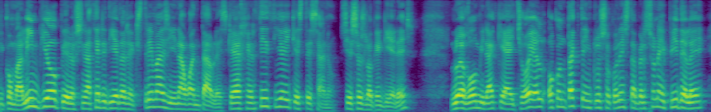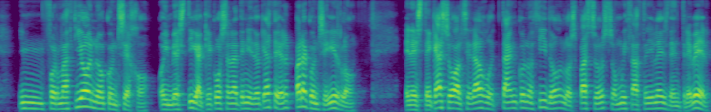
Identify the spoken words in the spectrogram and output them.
que coma limpio, pero sin hacer dietas extremas y inaguantables, que haga ejercicio y que esté sano, si eso es lo que quieres. Luego mira qué ha hecho él o contacta incluso con esta persona y pídele información o consejo, o investiga qué cosas ha tenido que hacer para conseguirlo. En este caso, al ser algo tan conocido, los pasos son muy fáciles de entrever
